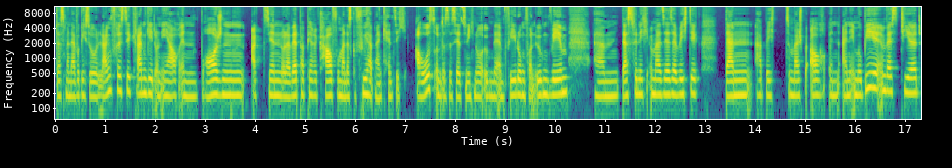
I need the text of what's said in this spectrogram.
dass man da wirklich so langfristig rangeht und eher auch in Branchen, Aktien oder Wertpapiere kauft, wo man das Gefühl hat, man kennt sich aus und das ist jetzt nicht nur irgendeine Empfehlung von irgendwem. Ähm, das finde ich immer sehr, sehr wichtig. Dann habe ich zum Beispiel auch in eine Immobilie investiert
